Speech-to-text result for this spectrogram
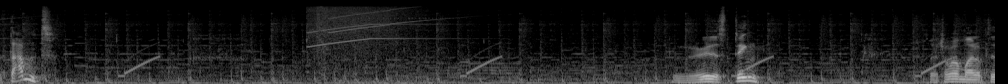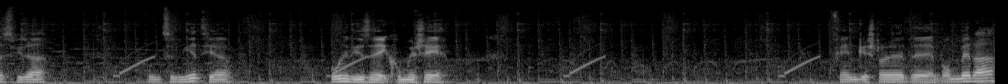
Verdammt! Blödes Ding. So, schauen wir mal, ob das wieder funktioniert hier. Ohne diese komische ferngesteuerte Bombe da.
